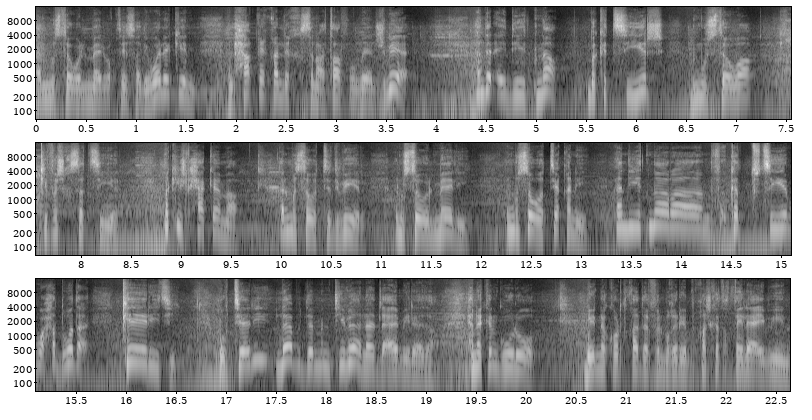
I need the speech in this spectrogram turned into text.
على المستوى المالي والاقتصادي. ولكن الحقيقة اللي خصنا نعترفوا بها الجميع عندنا أيديتنا ما كتسيرش بمستوى كيفاش خصها تسير. ما كاينش الحكمة المستوى التدبير المستوى المالي. المستوى التقني انديتنا راه كتسير بواحد الوضع كارثي. وبالتالي لابد من انتباه لهذا العامل هذا. حنا كنقولوا بأن كرة القدم في المغرب مابقاش كتعطي لاعبين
